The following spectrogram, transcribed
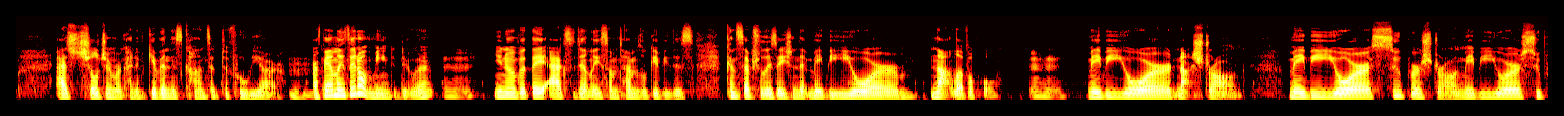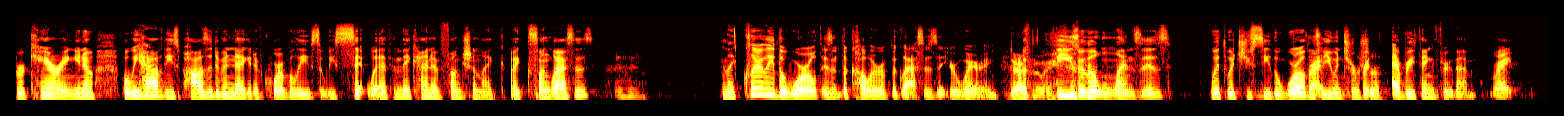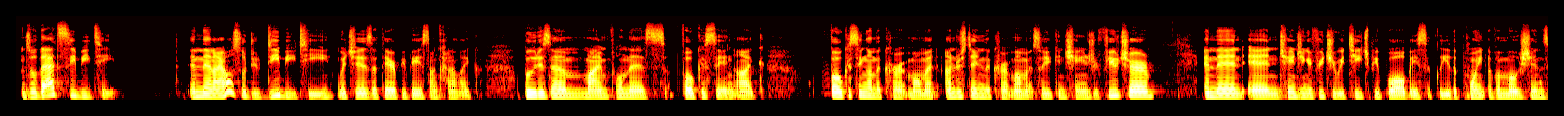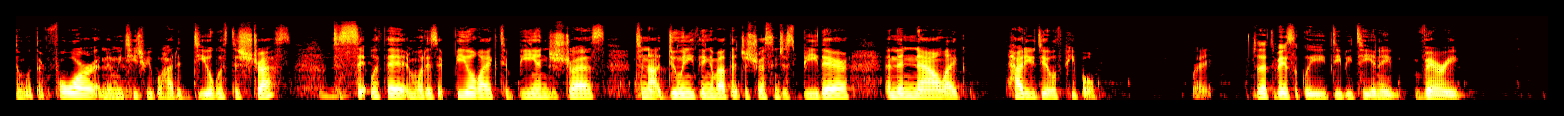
as children we're kind of given this concept of who we are. Mm-hmm. Our families they don't mean to do it, mm-hmm. you know, but they accidentally sometimes will give you this conceptualization that maybe you're not lovable, maybe you're not strong. Maybe you're super strong. Maybe you're super caring, you know. But we have these positive and negative core beliefs that we sit with, and they kind of function like like sunglasses. Like clearly the world isn't the color of the glasses that you're wearing. but Definitely. these are the lenses with which you see the world, and so you interpret sure. everything through them. Right. And so that's CBT. And then I also do DBT, which is a therapy based on kind of like Buddhism, mindfulness, focusing like focusing on the current moment, understanding the current moment so you can change your future. And then in changing your future, we teach people basically the point of emotions and what they're for. And then we mm-hmm. teach people how to deal with distress, to mm-hmm. sit with it and what does it feel like to be in distress, to not do anything about that distress and just be there. And then now, like, how do you deal with people? Right. So that's basically DBT in a very,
